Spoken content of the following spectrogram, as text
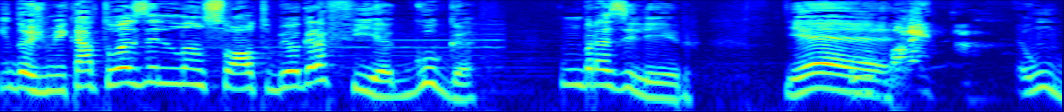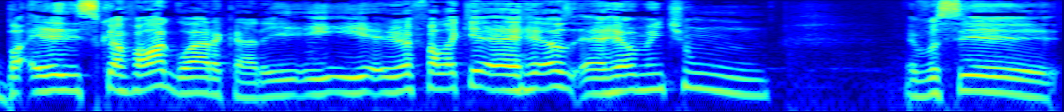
Em 2014, ele lançou a autobiografia, Guga, um brasileiro. E é. Um baita. Um ba... É isso que eu ia falar agora, cara. E, e, e eu ia falar que é, é realmente um é você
